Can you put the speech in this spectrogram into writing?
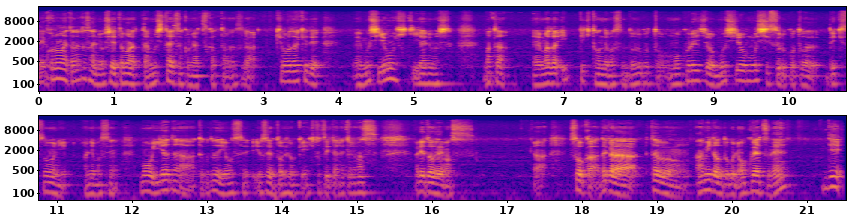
えーこの前田中さんに教えてもらった虫対策のやつ買ったのですが、今日だけで、えー虫4匹やりました。また、えまだ1匹飛んでます。どういうこと？もうこれ以上虫を無視することはできそうにありません。もう嫌だということで予選予選投票権1ついただいております。ありがとうございます。あ、そうか。だから、多分、網戸のところに置くやつね。で、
